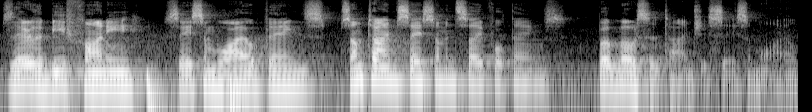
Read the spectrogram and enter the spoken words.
He's there to be funny, say some wild things, sometimes say some insightful things, but most of the time just say some wild,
